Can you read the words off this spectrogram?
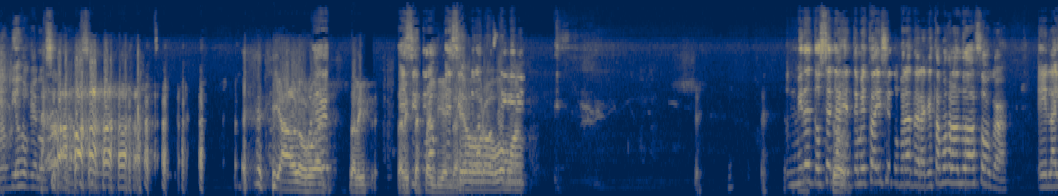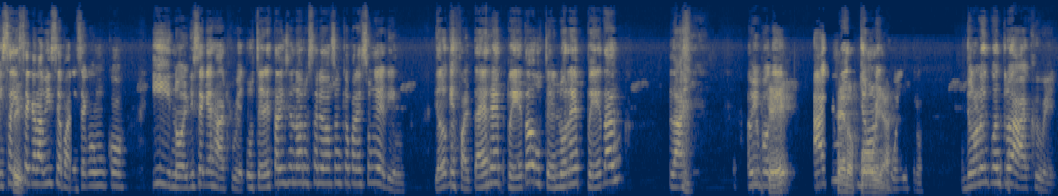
más viejo que nosotros. Diablo, Juan. Saliste, saliste perdiendo. Mira, entonces la gente me está diciendo, espérate, ¿era que estamos hablando de Azoka? Eh, la Isa dice que la se aparece con un co. Y no, él dice que es accurate. ¿Usted está diciendo a Rosario Dawson que aparece un alien? Ya lo que falta es respeto. Ustedes no respetan la. A mí, porque accurate yo no lo encuentro. Yo no lo encuentro accurate.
